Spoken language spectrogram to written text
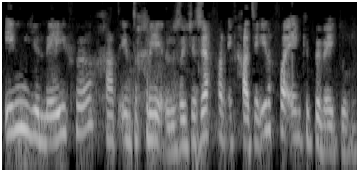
in je leven gaat integreren. Dus dat je zegt van ik ga het in ieder geval één keer per week doen.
